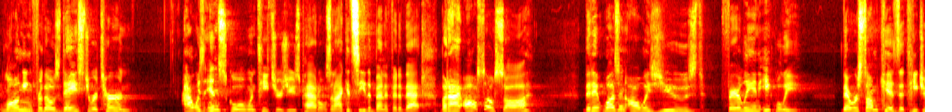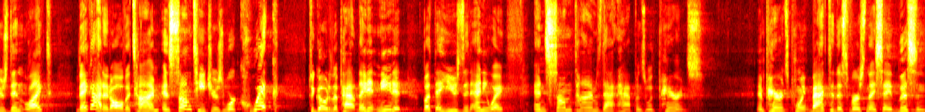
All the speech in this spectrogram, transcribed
longing for those days to return. I was in school when teachers used paddles, and I could see the benefit of that, but I also saw that it wasn't always used fairly and equally. There were some kids that teachers didn't like, they got it all the time. And some teachers were quick to go to the paddle. They didn't need it, but they used it anyway. And sometimes that happens with parents. And parents point back to this verse and they say, "Listen,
